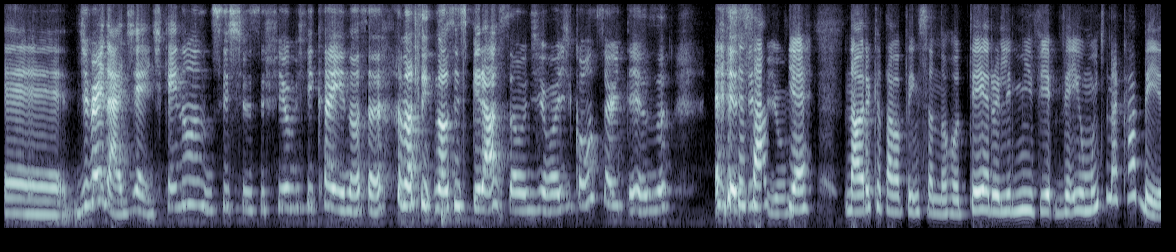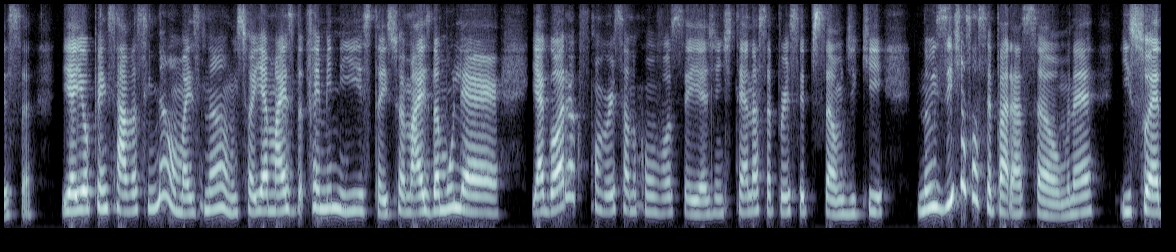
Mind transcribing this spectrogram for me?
É, de verdade, gente, quem não assistiu esse filme, fica aí nossa, nossa, nossa inspiração de hoje, com certeza. Você sabe filme. que é, na hora que eu tava pensando no roteiro, ele me veio muito na cabeça. E aí eu pensava assim, não, mas não, isso aí é mais feminista, isso é mais da mulher. E agora, conversando com você, a gente tendo essa percepção de que não existe essa separação, né? Isso é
